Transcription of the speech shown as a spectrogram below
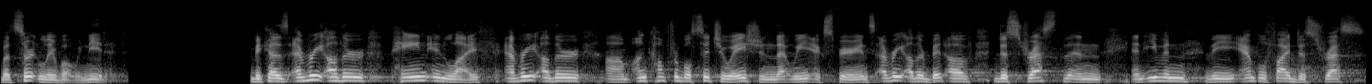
but certainly what we needed. Because every other pain in life, every other um, uncomfortable situation that we experience, every other bit of distress and, and even the amplified distress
